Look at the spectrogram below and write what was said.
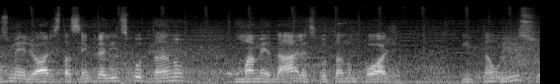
os melhores. Está sempre ali disputando uma medalha, disputando um pódio. Então isso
